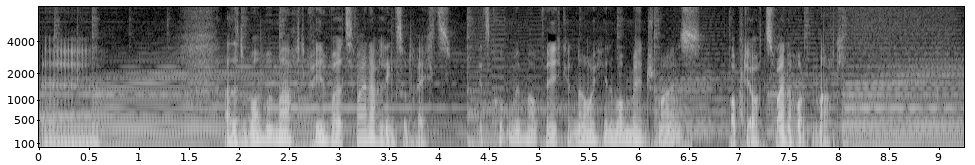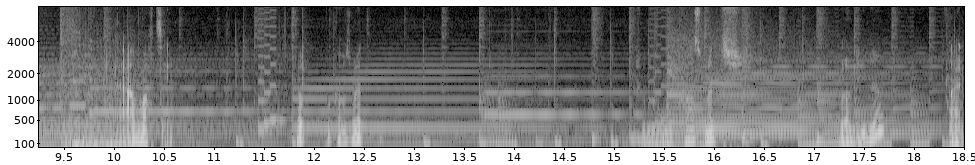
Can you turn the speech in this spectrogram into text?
Äh... Also die Bombe macht auf jeden Fall zwei nach links und rechts. Jetzt gucken wir mal, ob wenn ich genau hier eine Bombe hinschmeiß, ob die auch zwei nach unten macht. Ja, macht sie. Wupp, du kommst mit. Du kommst mit. Blondine? Nein.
